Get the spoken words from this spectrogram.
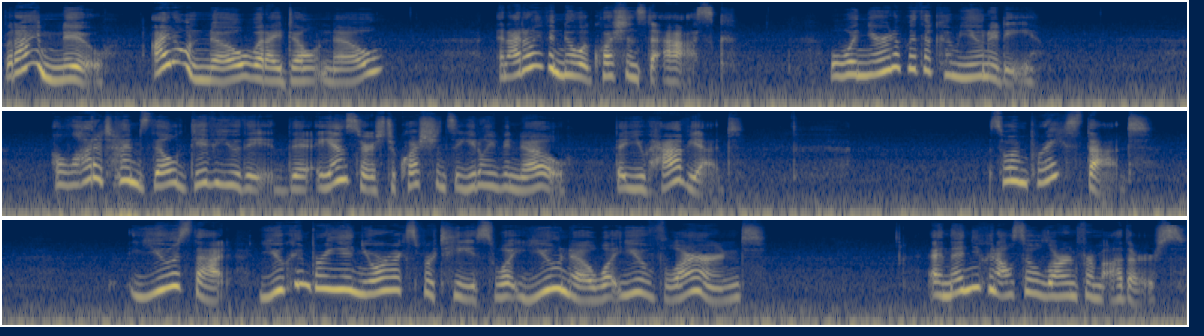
But I'm new. I don't know what I don't know, and I don't even know what questions to ask. Well, when you're in with a community, a lot of times they'll give you the, the answers to questions that you don't even know that you have yet. So embrace that. Use that. You can bring in your expertise, what you know, what you've learned, and then you can also learn from others.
